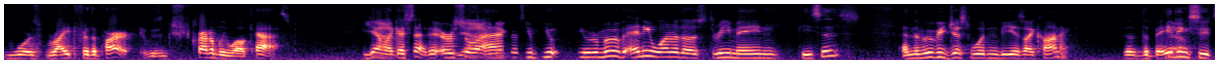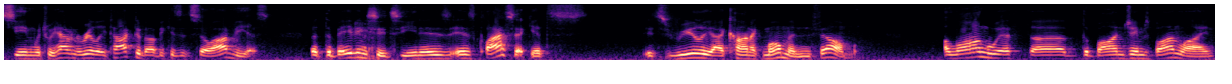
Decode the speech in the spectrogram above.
was right for the part? It was incredibly well cast. Yeah, like I said, Ursula yeah, Andress. You, you you remove any one of those three main pieces, and the movie just wouldn't be as iconic. The the bathing yeah. suit scene, which we haven't really talked about because it's so obvious, but the bathing yeah. suit scene is is classic. It's it's really iconic moment in film, along with uh, the Bond James Bond line.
